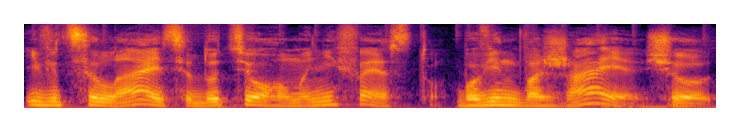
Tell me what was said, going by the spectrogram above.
і відсилається до цього маніфесту, бо він вважає, що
